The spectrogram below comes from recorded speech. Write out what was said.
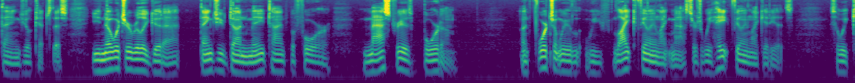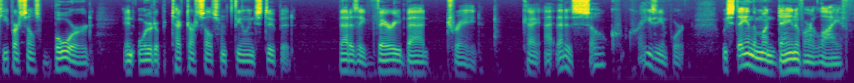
things. You'll catch this. You know what you're really good at, things you've done many times before. Mastery is boredom. Unfortunately, we, we like feeling like masters. We hate feeling like idiots. So we keep ourselves bored in order to protect ourselves from feeling stupid. That is a very bad trade. Okay, uh, that is so crazy important. We stay in the mundane of our life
